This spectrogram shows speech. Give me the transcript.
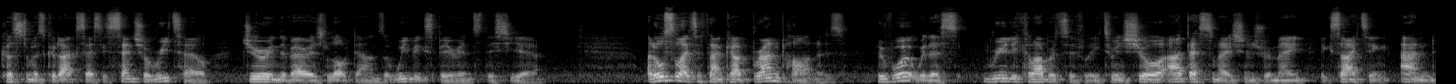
customers could access essential retail during the various lockdowns that we've experienced this year. I'd also like to thank our brand partners who've worked with us really collaboratively to ensure our destinations remain exciting and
